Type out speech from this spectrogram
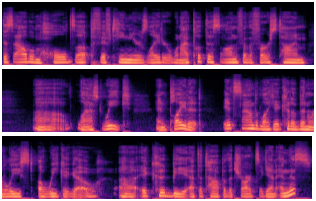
This album holds up 15 years later. When I put this on for the first time uh, last week and played it, it sounded like it could have been released a week ago. Uh, it could be at the top of the charts again. And this,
